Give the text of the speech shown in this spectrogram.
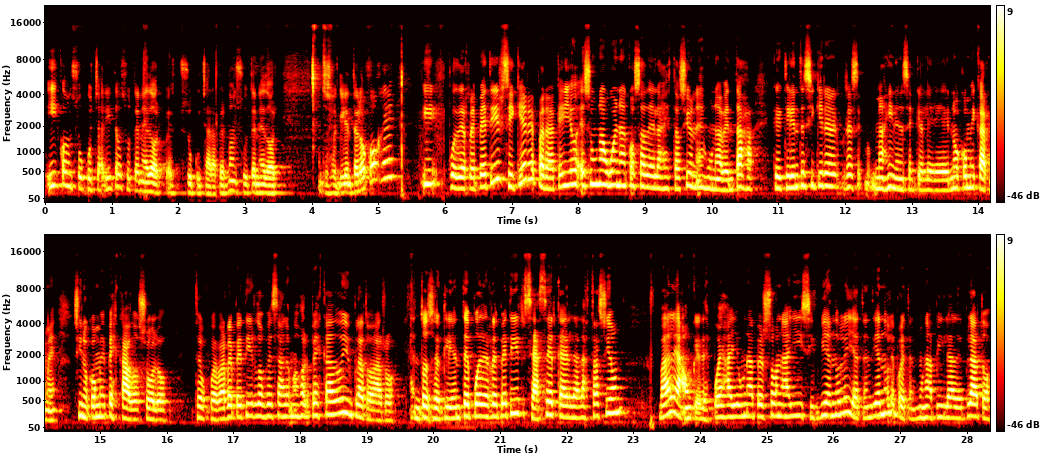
y con su cucharita o su tenedor, pues, su cuchara, perdón, su tenedor. Entonces el cliente lo coge y puede repetir si quiere para aquellos, es una buena cosa de las estaciones, una ventaja, que el cliente si quiere, imagínense que le, no come carne, sino come pescado solo, pues va a repetir dos veces a lo mejor pescado y un plato de arroz. Entonces el cliente puede repetir, se acerca a la estación, ¿vale? Aunque después haya una persona allí sirviéndole y atendiéndole, pues tenemos una pila de platos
